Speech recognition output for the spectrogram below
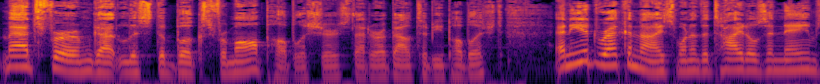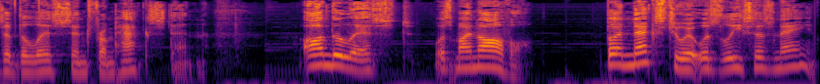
Matt's firm got lists of books from all publishers that are about to be published, and he had recognized one of the titles and names of the list sent from Paxton. On the list was my novel, but next to it was Lisa's name.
